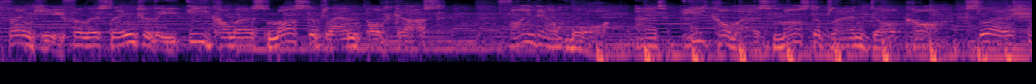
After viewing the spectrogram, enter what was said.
Thank you for listening to the e-commerce master plan podcast. Find out more at ecommercemasterplan.com slash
